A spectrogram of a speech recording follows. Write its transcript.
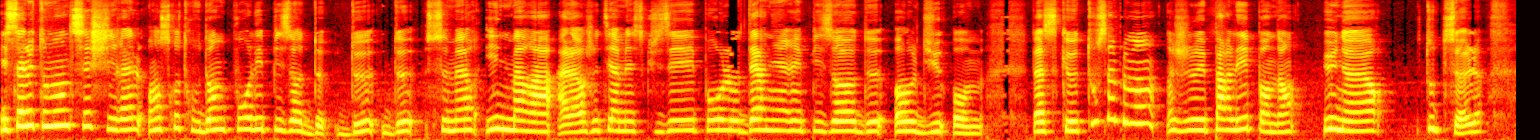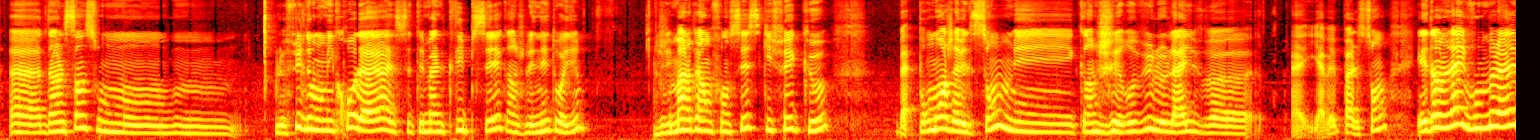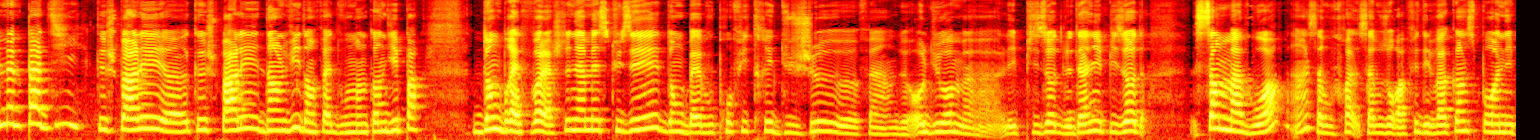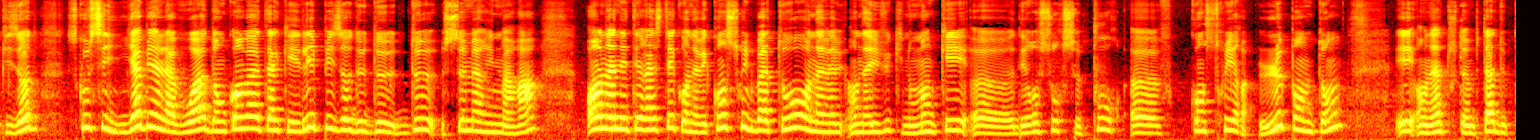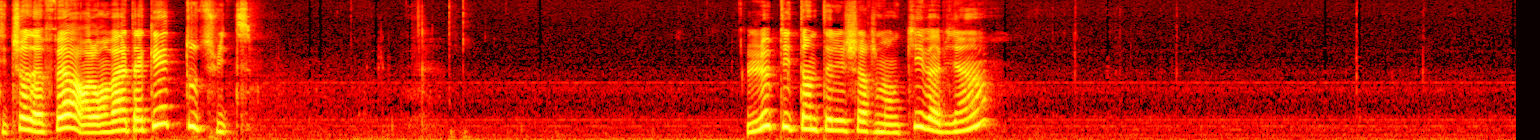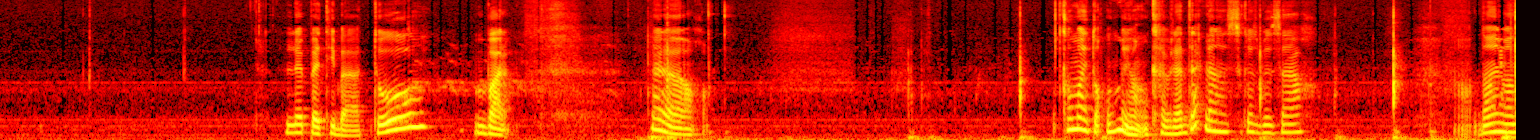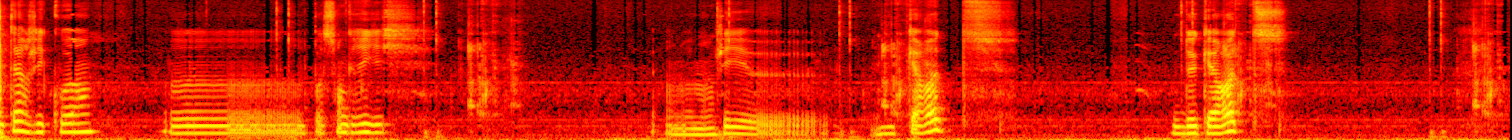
Et salut tout le monde, c'est Chirel. On se retrouve donc pour l'épisode 2 de Summer in Mara. Alors je tiens à m'excuser pour le dernier épisode de Hold You Home. Parce que tout simplement, je vais parler pendant une heure toute seule. Euh, dans le sens où le fil de mon micro derrière s'était mal clipsé quand je l'ai nettoyé. J'ai mal réenfoncé, ce qui fait que ben, pour moi j'avais le son, mais quand j'ai revu le live, euh, il n'y avait pas le son. Et dans le live, vous me l'avez même pas dit que je parlais, euh, que je parlais dans le vide en fait, vous m'entendiez pas. Donc bref, voilà, je tenais à m'excuser. Donc ben, vous profiterez du jeu, euh, enfin de Hold You Home, l'épisode, le dernier épisode, sans ma voix. Hein, ça, vous fera, ça vous aura fait des vacances pour un épisode. Ce coup-ci, il y a bien la voix. Donc on va attaquer l'épisode 2 de Summer in Mara. On en était resté qu'on avait construit le bateau, on avait, on avait vu qu'il nous manquait euh, des ressources pour construire le ponton. Et on a tout un tas de petites choses à faire. Alors on va attaquer tout de suite. Le petit temps de téléchargement qui va bien. Le petit bateau. Voilà. Alors. Comment est-on Oh, mais on crève la dalle, là. Hein, c'est quoi ce bazar Dans l'inventaire, j'ai quoi? Euh, Poisson grillé. On va manger euh, une carotte. Deux carottes.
